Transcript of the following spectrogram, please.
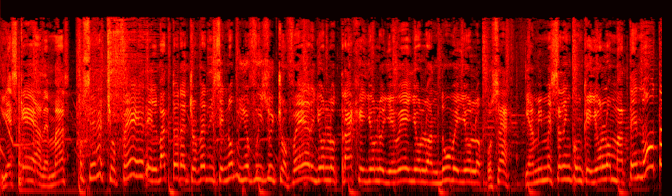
Y es que además, pues era chofer, el vato era chofer, dice, no, pues yo fui su chofer yo lo traje, yo lo llevé, yo lo anduve, yo lo... O sea, y a mí me salen con que yo lo maté. No, está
